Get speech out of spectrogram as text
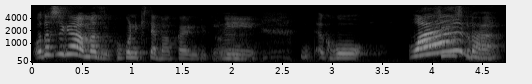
私がまずここに来たばっかりの時に、なんかこうわーば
